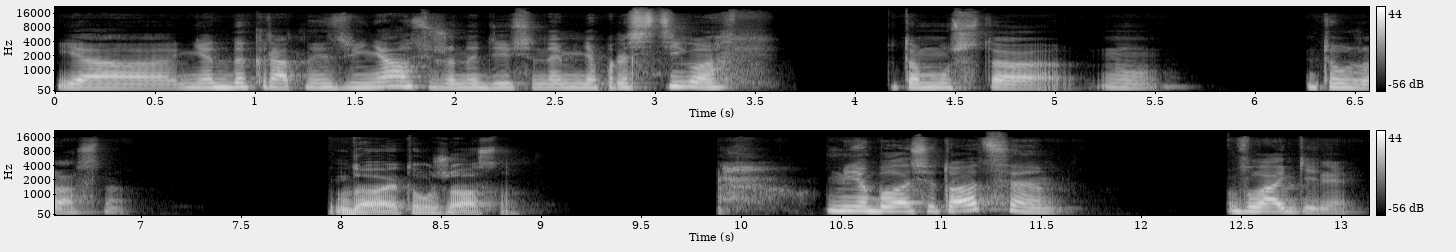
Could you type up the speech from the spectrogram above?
Я неоднократно извинялась, уже надеюсь, она меня простила, потому что, ну, это ужасно. Да, это ужасно. У меня была ситуация в лагере.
